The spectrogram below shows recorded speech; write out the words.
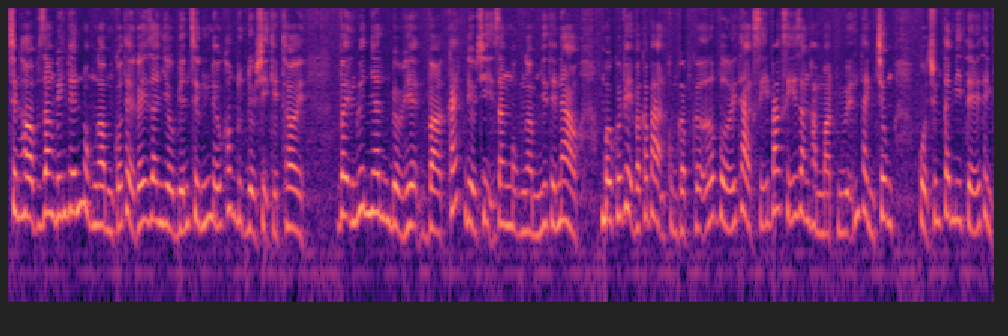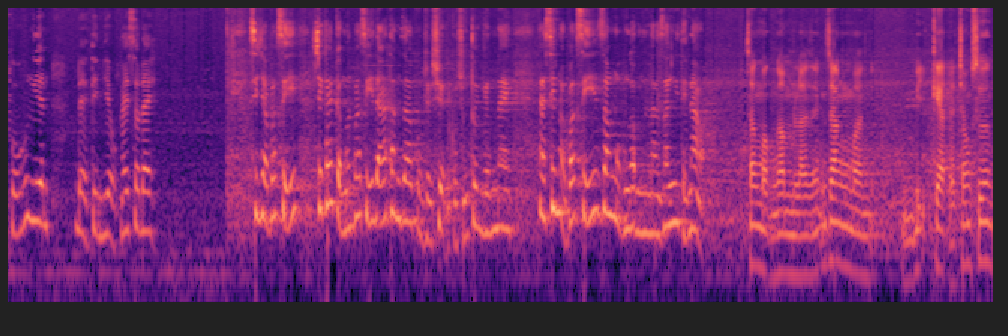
Trường hợp răng vĩnh viễn mọc ngầm có thể gây ra nhiều biến chứng nếu không được điều trị kịp thời. Vậy nguyên nhân, biểu hiện và cách điều trị răng mọc ngầm như thế nào? Mời quý vị và các bạn cùng gặp gỡ với thạc sĩ bác sĩ răng hàm mặt Nguyễn Thành Trung của Trung tâm Y tế thành phố Hưng Yên để tìm hiểu ngay sau đây. Xin chào bác sĩ, trước hết cảm ơn bác sĩ đã tham gia cuộc trò chuyện của chúng tôi ngày hôm nay. À, xin hỏi bác sĩ, răng mọc ngầm là răng như thế nào? Răng mọc ngầm là những răng mà bị kẹt ở trong xương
